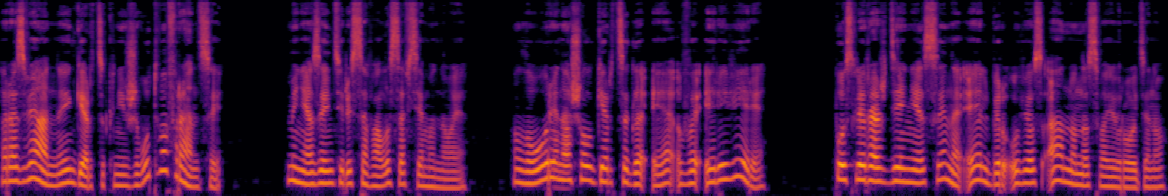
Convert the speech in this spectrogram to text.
Разве Анна и герцог не живут во Франции? Меня заинтересовало совсем иное. Лоури нашел герцога Э в Эривере. После рождения сына Эльбер увез Анну на свою родину.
